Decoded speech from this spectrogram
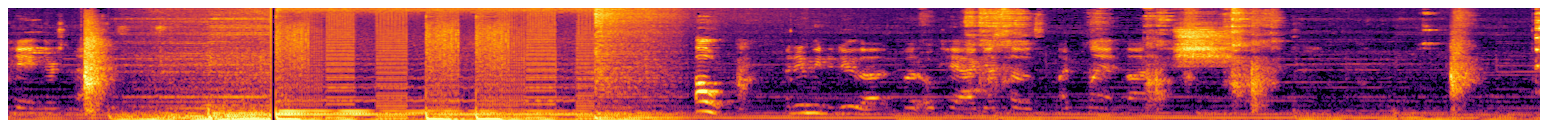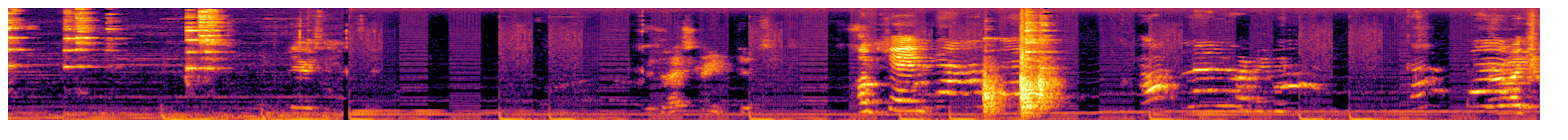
Okay, there's an exit. Oh! I didn't mean to do that, but okay, I guess I was I planned that. Shh. There's an exit. There's ice cream. It's Okay. Where do I go?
